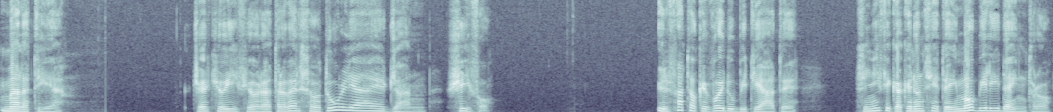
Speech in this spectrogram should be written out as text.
Malattia. Cerchio Ifior attraverso Tullia e Gian, Scifo. Il fatto che voi dubitiate significa che non siete immobili dentro,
